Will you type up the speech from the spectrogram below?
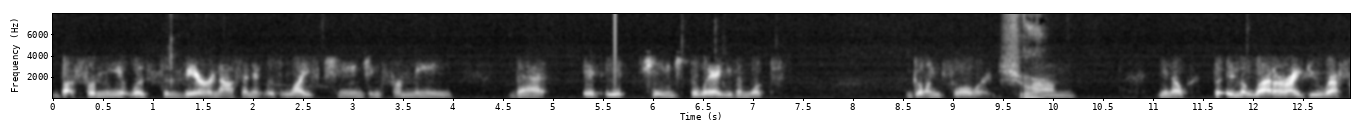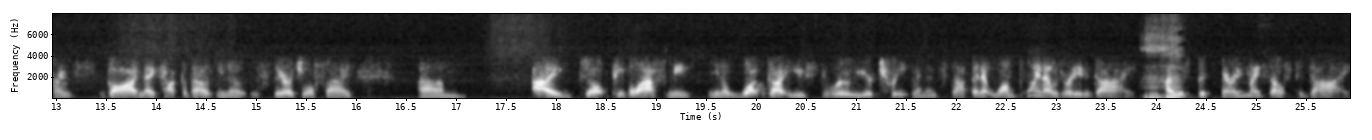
but for me, it was severe enough, and it was life changing for me that it it changed the way I even looked going forward. sure Um, you know, but in the letter, I do reference God and I talk about, you know, the spiritual side. Um, I don't, people ask me, you know, what got you through your treatment and stuff. And at one point, I was ready to die. Mhm. I was preparing myself to die.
